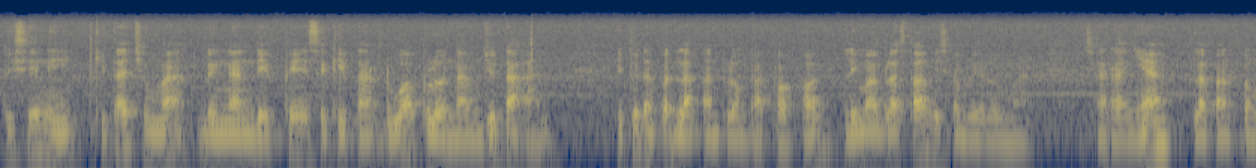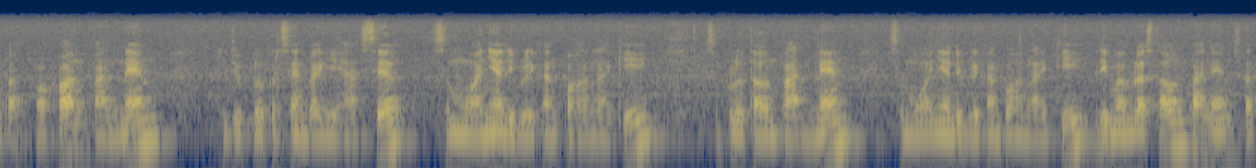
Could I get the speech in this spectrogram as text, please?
di sini kita cuma dengan DP sekitar 26 jutaan itu dapat 84 pohon, 15 tahun bisa beli rumah. Caranya 84 pohon panen 70% bagi hasil semuanya dibelikan pohon lagi 10 tahun panen semuanya dibelikan pohon lagi 15 tahun panen 1,4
